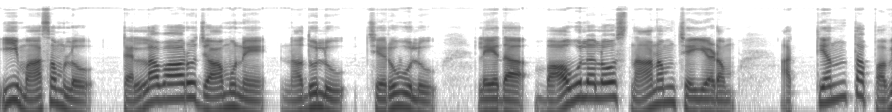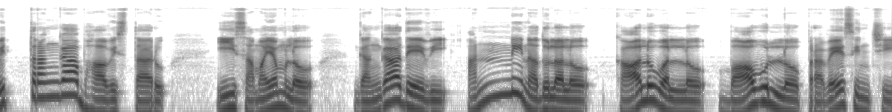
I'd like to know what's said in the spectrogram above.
ఈ మాసంలో తెల్లవారుజామునే నదులు చెరువులు లేదా బావులలో స్నానం చెయ్యడం అత్యంత పవిత్రంగా భావిస్తారు. ఈ సమయంలో గంగాదేవి అన్ని నదులలో కాలువల్లో బావుల్లో ప్రవేశించి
